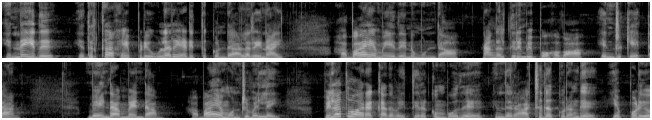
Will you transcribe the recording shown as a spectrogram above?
என்ன இது? எதற்காக இப்படி உளறி அடித்துக்கொண்டு அலறினாய்? அபாயம் ஏதேனும் உண்டா? நாங்கள் திரும்பி போகவா? என்று கேட்டான். வேண்டாம் வேண்டாம் அபாயம் ஒன்றுமில்லை. பிளத்வார கதவை திறக்கும்போது இந்த ராட்சத குரங்கு எப்படியோ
